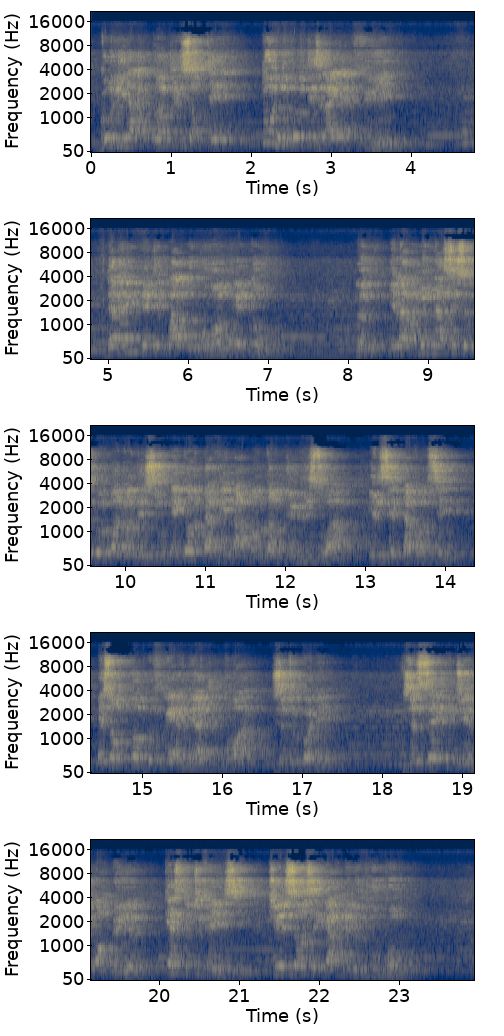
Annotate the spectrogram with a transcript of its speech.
Goliath, quand il sortait, tout le peuple d'Israël fuyait. David n'était pas au courant très tôt. Il a menacé ce peuple pendant des jours. Et quand David a entendu l'histoire, il s'est avancé. Et son propre frère lui a dit, toi, je te connais. Je sais que tu es orgueilleux. Qu'est-ce que tu fais ici? Tu es censé garder le troupeau.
